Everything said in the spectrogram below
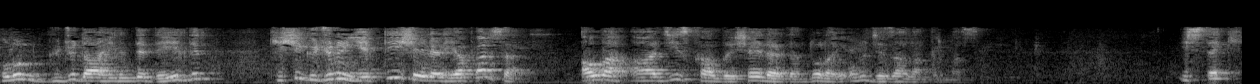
kulun gücü dahilinde değildir. Kişi gücünün yettiği şeyleri yaparsa Allah aciz kaldığı şeylerden dolayı onu cezalandırmaz. İstek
